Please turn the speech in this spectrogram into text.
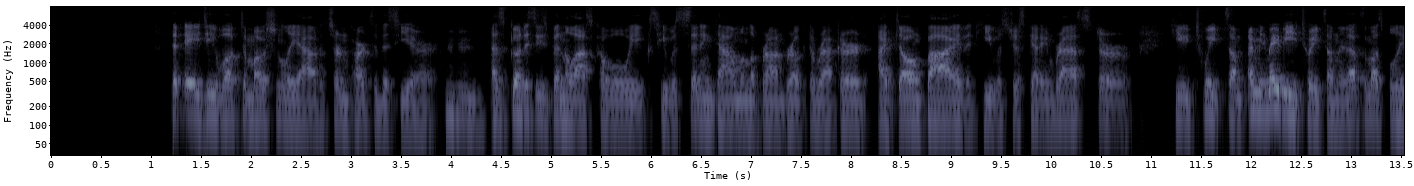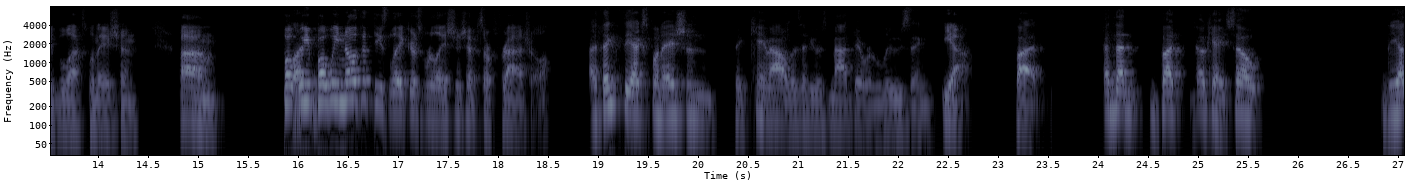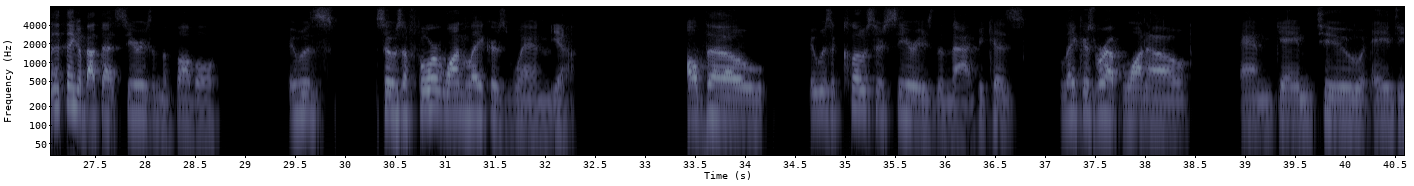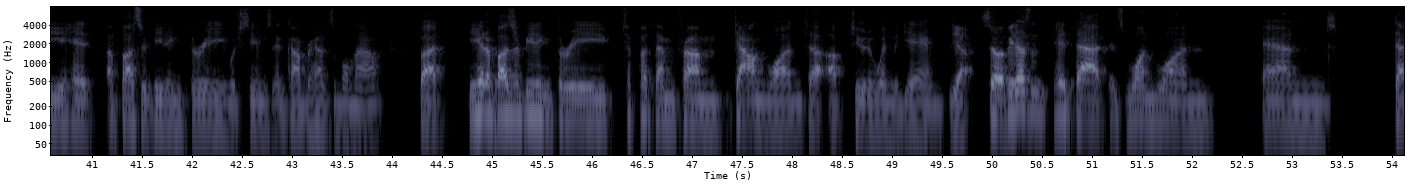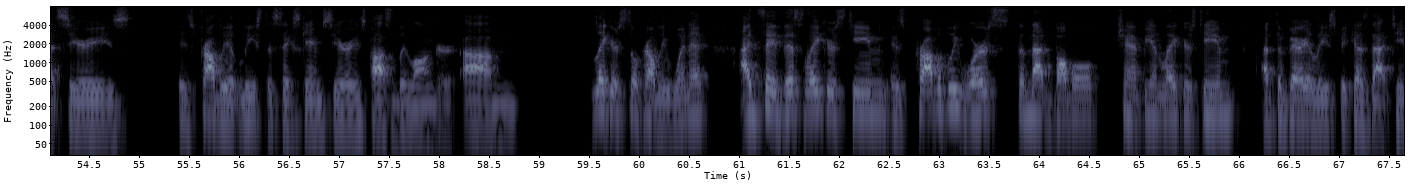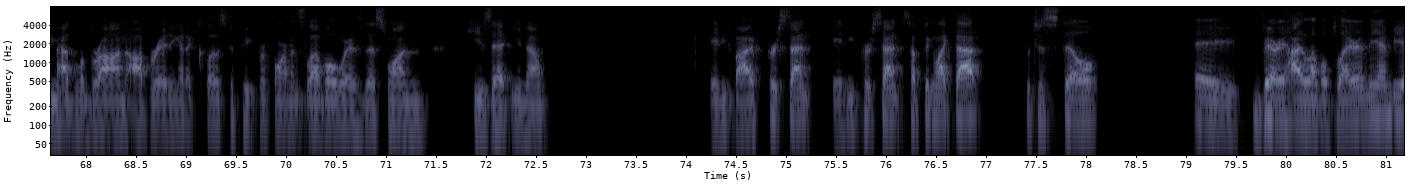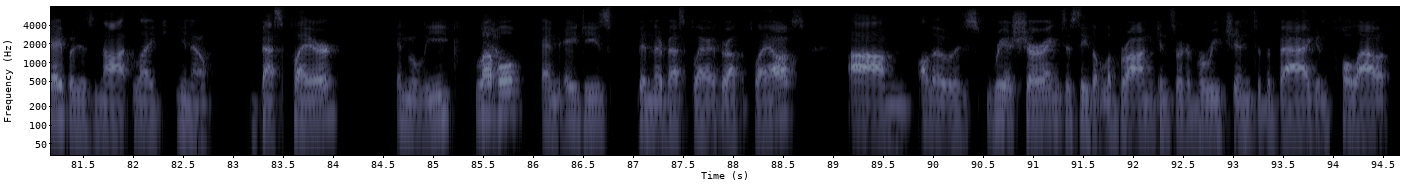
that AD looked emotionally out at certain parts of this year. Mhm. As good as he's been the last couple of weeks, he was sitting down when LeBron broke the record. I don't buy that he was just getting rest or he tweets some. I mean, maybe he tweets something. That's the most believable explanation. Um, but, But- we but we know that these Lakers relationships are fragile. I think the explanation that came out was that he was mad they were losing. Yeah. But and then but okay, so the other thing about that series in the bubble, it was so it was a 4-1 Lakers win. Yeah. Although it was a closer series than that because Lakers were up 1-0 and game 2 AD hit a buzzer beating 3, which seems incomprehensible now. but he hit a buzzer beating three to put them from down one to up two to win the game. Yeah. So if he doesn't hit that, it's one one, and that series is probably at least a six game series, possibly longer. Um, Lakers still probably win it. I'd say this Lakers team is probably worse than that bubble champion Lakers team at the very least because that team had LeBron operating at a close to peak performance level, whereas this one he's at, you know, 85%, 80%, something like that, which is still a very high level player in the NBA, but is not like, you know, best player in the league level. And AD's been their best player throughout the playoffs. Um, although it was reassuring to see that LeBron can sort of reach into the bag and pull out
